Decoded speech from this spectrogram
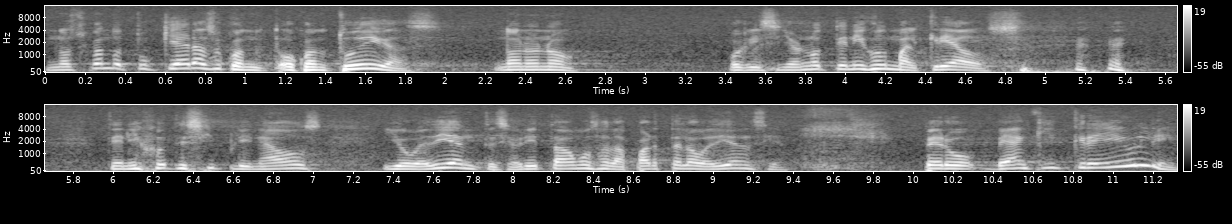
No es cuando tú quieras o cuando, o cuando tú digas. No, no, no. Porque el Señor no tiene hijos malcriados. tiene hijos disciplinados y obedientes. Y ahorita vamos a la parte de la obediencia. Pero vean qué increíble.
